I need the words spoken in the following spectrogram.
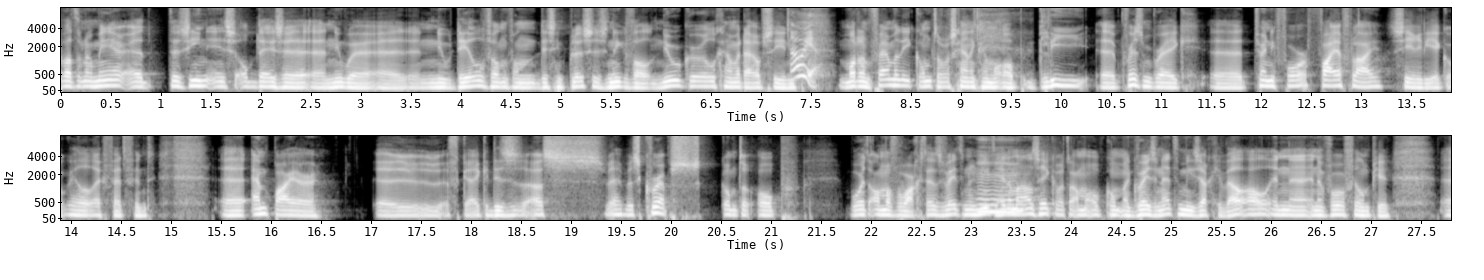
wat er nog meer te zien is op deze nieuwe nieuw deel van, van Disney Plus is in ieder geval New Girl gaan we daarop zien. Oh ja. Modern Family komt er waarschijnlijk helemaal op. Glee, Prison Break, eh 24, Firefly, serie die ik ook heel erg vet vind. Empire, eh, even kijken, This Is Us, we hebben Scrubs, komt erop. Wordt allemaal verwacht. Hè. Ze weten nog niet Mhm. helemaal zeker wat er allemaal opkomt. Maar Grey's Anatomy zag je wel al in, eh, in een voorfilmpje. Eh,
